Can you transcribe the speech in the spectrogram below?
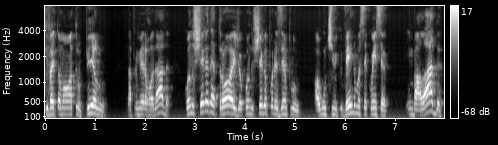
e vai tomar um atropelo na primeira rodada. Quando chega Detroit, ou quando chega, por exemplo, algum time que vem numa sequência embalada,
